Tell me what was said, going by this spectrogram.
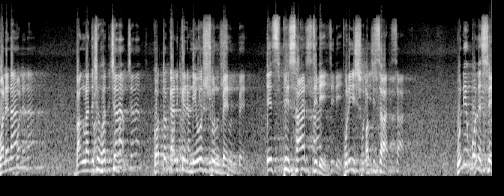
বলে না? বাংলাদেশে হচ্ছে না? গতকালকের নিউজ শুনবেন। এসপি স্যার যিনি পুলিশ অফিসার উনি বলেছে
